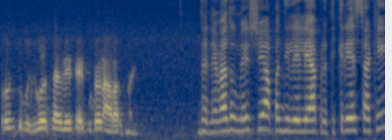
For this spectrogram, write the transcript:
परंतु भुजबळ साहेब हे काही कुठं नाराज नाही. धन्यवाद उमेशजी आपण दिलेल्या या प्रतिक्रियेसाठी.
